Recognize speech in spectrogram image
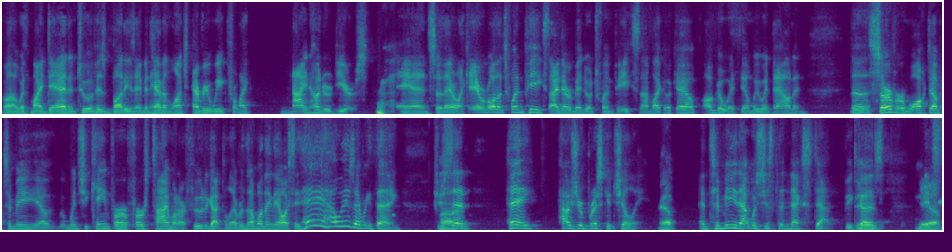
uh, with my dad and two of his buddies. They've been having lunch every week for like 900 years. and so they were like, hey, we're going to Twin Peaks. I'd never been to a Twin Peaks. And I'm like, okay, I'll, I'll go with you. And we went down and the server walked up to me you know, when she came for her first time when our food got delivered. The number one thing they always say, hey, how is everything? She uh, said, hey, how's your brisket chili? Yep. And to me, that was just the next step because – yeah. It's,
